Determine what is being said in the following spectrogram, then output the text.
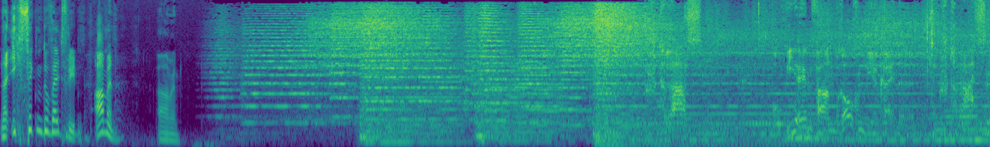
Na, ich ficken, du Weltfrieden. Amen. Amen. Straßen. Wo wir hinfahren, brauchen wir keine Straßen.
